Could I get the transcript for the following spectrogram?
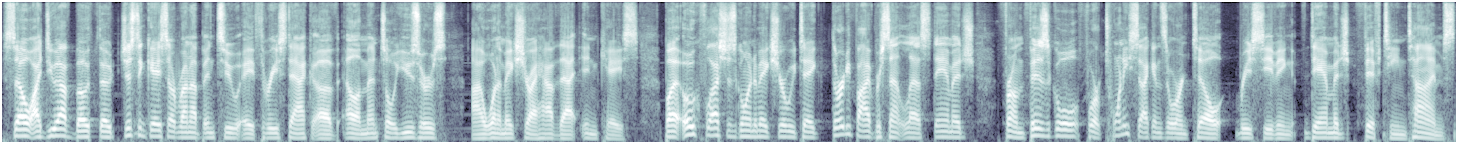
So I do have both though, just in case I run up into a three stack of elemental users. I want to make sure I have that in case. But Oak Flesh is going to make sure we take 35% less damage from physical for 20 seconds or until receiving damage 15 times.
